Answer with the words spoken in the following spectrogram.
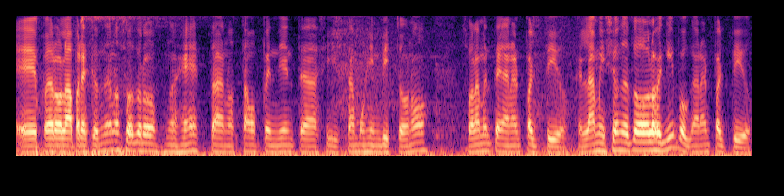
eh, pero la presión de nosotros no es esta, no estamos pendientes a si estamos invictos o no, solamente ganar partido, que es la misión de todos los equipos, ganar partido.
